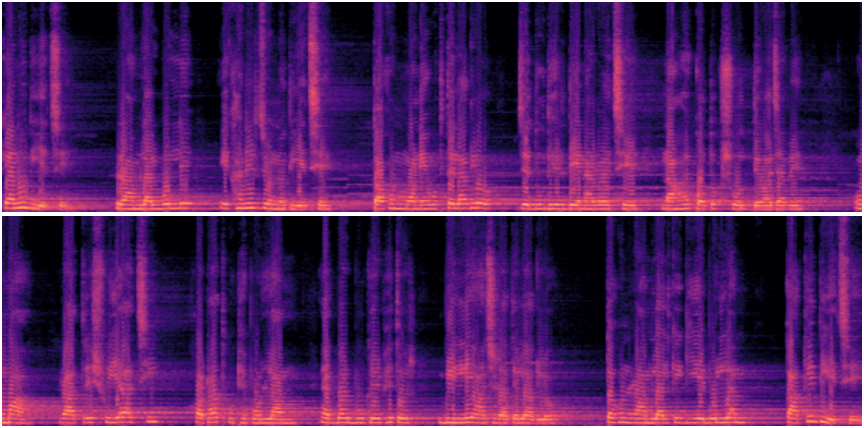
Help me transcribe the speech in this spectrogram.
কেন দিয়েছে? রামলাল বললে, এখানের জন্য দিয়েছে। তখন মনে উঠতে লাগল যে দুধের দেনা রয়েছে, না হয় কতক শোধ দেওয়া যাবে। ওমা রাত্রে শুয়ে আছি, হঠাৎ উঠে পড়লাম। একবার বুকের ভেতর বিল্লি আঁচড়াতে লাগল। তখন রামলালকে গিয়ে বললাম, কাকে দিয়েছে?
